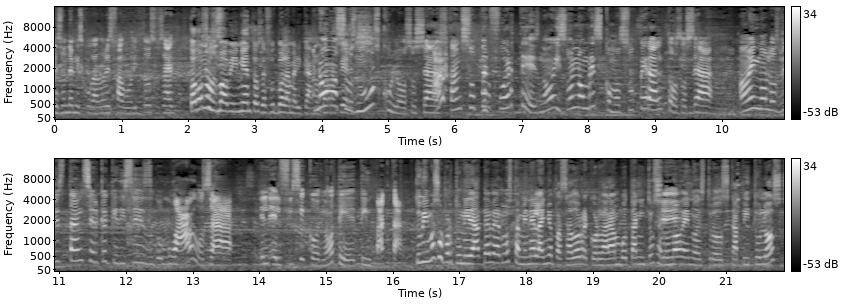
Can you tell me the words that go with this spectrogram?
que son de mis jugadores favoritos, o sea, Todos unos- sus movimientos de fútbol americano. ¿te No, refieres? sus músculos, o sea, están súper fuertes, ¿no? Y son hombres como súper altos, o sea, ay, no, los ves tan cerca que dices, wow, o sea, el, el físico, ¿no? Te, te impacta. Tuvimos oportunidad de verlos también el año pasado, recordarán Botanitos, en uno de nuestros capítulos,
